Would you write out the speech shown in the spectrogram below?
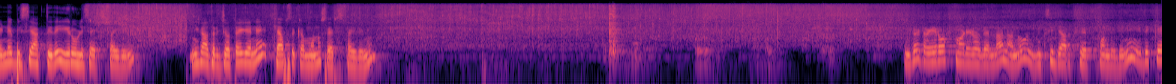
ಎಣ್ಣೆ ಬಿಸಿ ಆಗ್ತಿದೆ, ಈರುಳ್ಳಿ ಸೇರಿಸ್ತಾ ಇದ್ದೀನಿ. ಈಗ ಅದ್ರ ಜೊತೆಗೇ ಕ್ಯಾಪ್ಸಿಕಮನ್ನು ಸೇರಿಸ್ತಾ ಇದ್ದೀನಿ. ಈಗ ಡ್ರೈ ರೋಸ್ಟ್ ಮಾಡಿರೋದೆಲ್ಲ ನಾನು ಮಿಕ್ಸಿ ಜಾರ್ಗೆ ಸೇರಿಸ್ಕೊಂಡಿದ್ದೀನಿ. ಇದಕ್ಕೇ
